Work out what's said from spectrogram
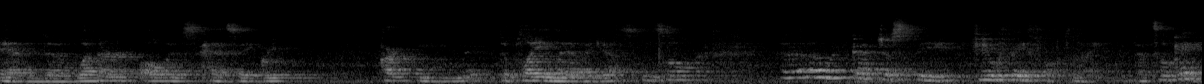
and uh, weather always has a great part to play in that, I guess. And so, uh, we've got just the few faithful tonight, but that's okay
